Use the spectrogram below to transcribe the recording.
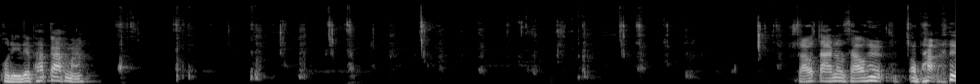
พอดีได้พักกลับมา สาวตาลเอาสาวให้เอาผักให้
